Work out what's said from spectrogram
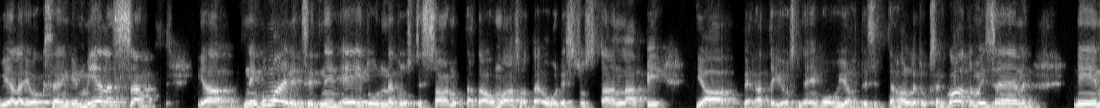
vielä jokseenkin mielessä. Ja niin kuin mainitsit, niin ei tunnetusti saanut tätä omaa sote-uudistustaan läpi ja peräti just niin kuin johti sitten hallituksen kaatumiseen, niin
